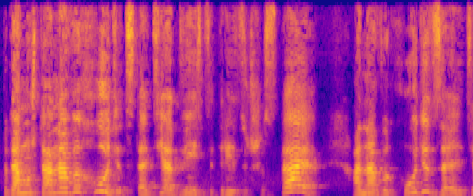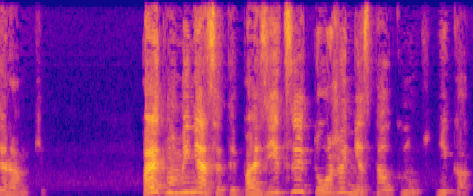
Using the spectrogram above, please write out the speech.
Потому что она выходит, статья 236, она выходит за эти рамки. Поэтому меня с этой позиции тоже не столкнуть никак.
